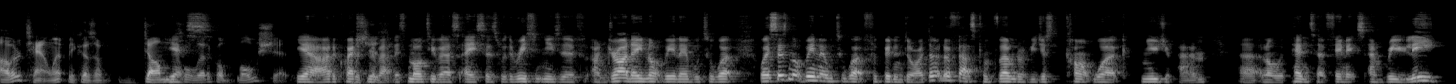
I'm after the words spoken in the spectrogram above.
other talent because of dumb Yes. political bullshit. Yeah, I had a question is- about this multiverse aces with the recent news of Andrade not being able to work. Well, it says not being able to work Forbidden Door. I don't know if that's confirmed or if he just can't work New Japan, uh, along with Penta, Fénix, and Ryu Lee.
